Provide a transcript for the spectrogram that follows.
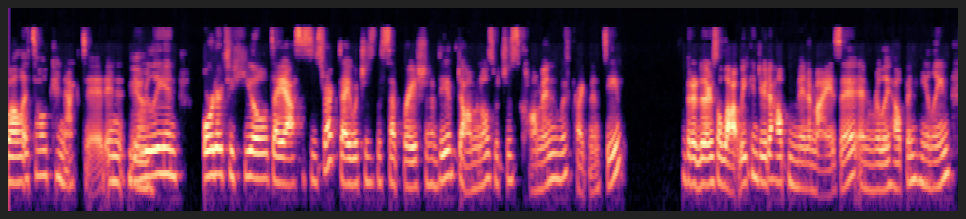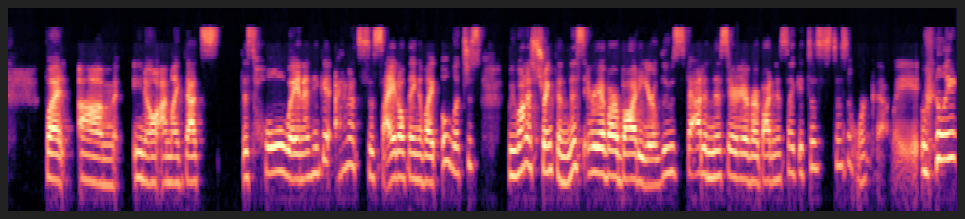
well, it's all connected. And yeah. really, in order to heal diastasis recti, which is the separation of the abdominals, which is common with pregnancy, but there's a lot we can do to help minimize it and really help in healing. But um, you know, I'm like, that's this whole way. And I think it, I don't know, it's a societal thing of like, oh, let's just, we want to strengthen this area of our body or lose fat in this area of our body. And it's like, it just doesn't work that way. It really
